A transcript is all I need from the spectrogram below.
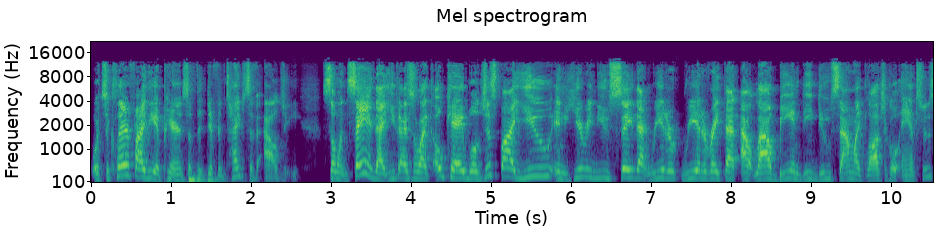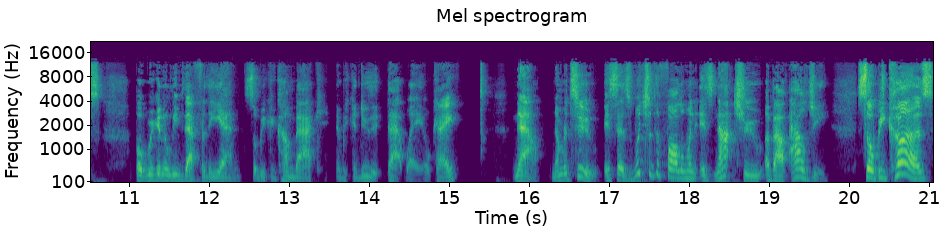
or to clarify the appearance of the different types of algae. So, in saying that, you guys are like, okay, well, just by you and hearing you say that, reiter- reiterate that out loud, B and D do sound like logical answers, but we're going to leave that for the end so we can come back and we can do it that way, okay? Now, number two, it says, which of the following is not true about algae? So, because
